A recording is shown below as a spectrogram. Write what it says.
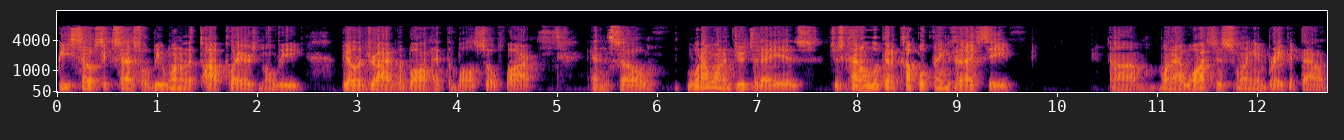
be so successful, be one of the top players in the league, be able to drive the ball and hit the ball so far. And so, what I want to do today is just kind of look at a couple things that I see um, when I watch his swing and break it down.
